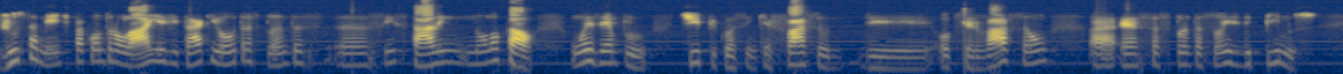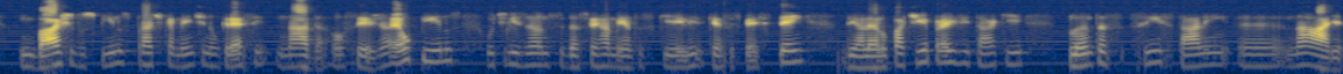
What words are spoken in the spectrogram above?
justamente para controlar e evitar que outras plantas uh, se instalem no local. Um exemplo típico assim que é fácil de observar são uh, essas plantações de pinos. Embaixo dos pinos praticamente não cresce nada, ou seja, é o pinus, utilizando-se das ferramentas que, ele, que essa espécie tem de alelopatia para evitar que plantas se instalem eh, na área.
